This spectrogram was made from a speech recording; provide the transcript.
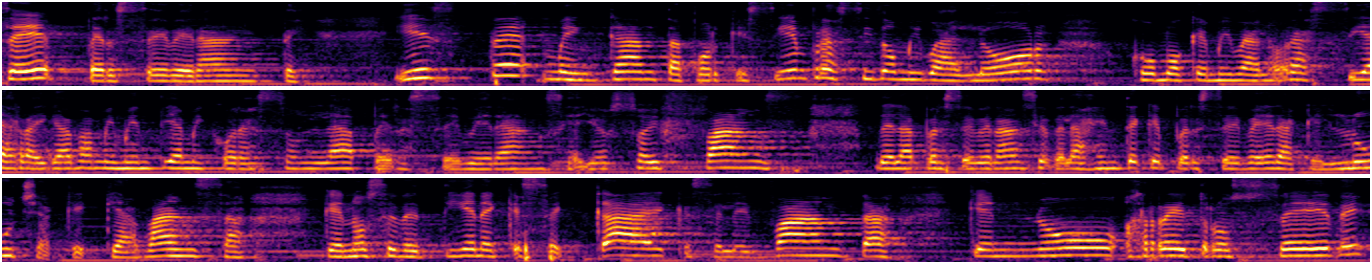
Sé perseverante. Y este me encanta porque siempre ha sido mi valor, como que mi valor así arraigado a mi mente y a mi corazón, la perseverancia. Yo soy fans de la perseverancia, de la gente que persevera, que lucha, que, que avanza, que no se detiene, que se cae, que se levanta, que no retrocede,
